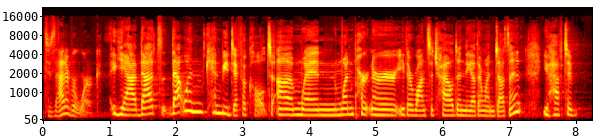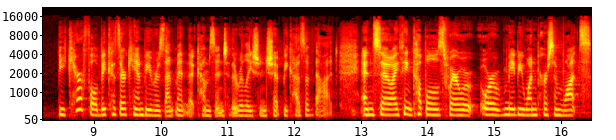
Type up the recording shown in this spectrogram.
does that ever work? Yeah, that's that one can be difficult um, when one partner either wants a child and the other one doesn't. You have to be careful because there can be resentment that comes into the relationship because of that. And so I think couples where, or maybe one person wants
